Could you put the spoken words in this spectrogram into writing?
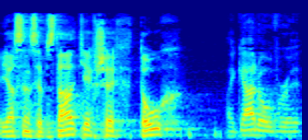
Já jsem se vzdal těch všech touh I got over it.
